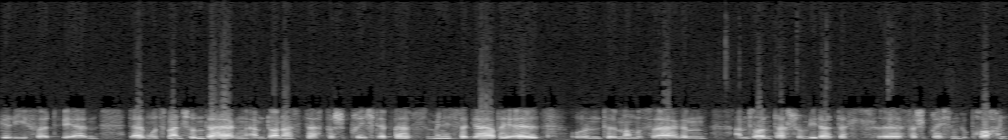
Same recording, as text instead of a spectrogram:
geliefert werden. Da muss man schon sagen, am Donnerstag verspricht etwas Minister Gabriel und man muss sagen, am Sonntag schon wieder das Versprechen gebrochen?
